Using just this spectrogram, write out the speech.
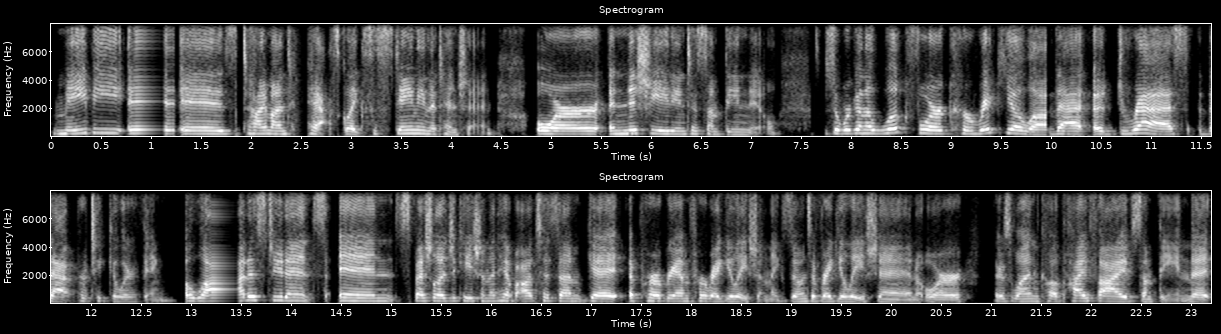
Maybe it is time on task, like sustaining attention or initiating to something new. So we're going to look for curricula that address that particular thing. A lot of students in special education that have autism get a program for regulation, like zones of regulation, or there's one called High Five something that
